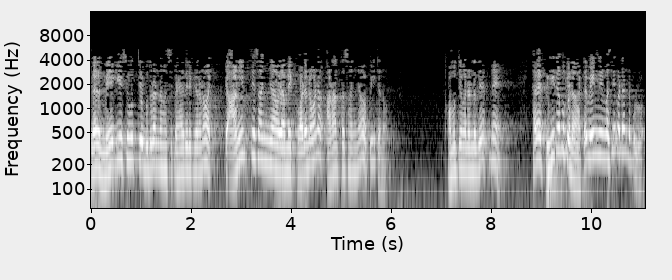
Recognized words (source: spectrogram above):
ඊළඟ මේකී සූත්‍රයේ බුදුරණවහන්සේ පැහැදිලි කරනවා අනිත්‍ය සංඥාව යමෙක් වඩනවනම් අනත්ත් සංඥාව පිහිටනවා. අමුත්‍යෙන් වඩන්න දෙයක් නැහැ. හැබැයි පිහිටපු කෙනාට වෙන් වෙන වශයෙන් වඩන්න පුළුවන්.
